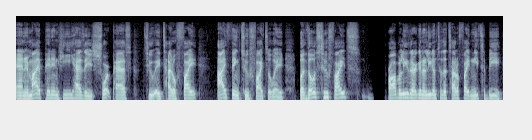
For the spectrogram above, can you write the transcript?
and in my opinion he has a short pass to a title fight i think two fights away. But those two fights probably that are going to lead him to the title fight need to be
